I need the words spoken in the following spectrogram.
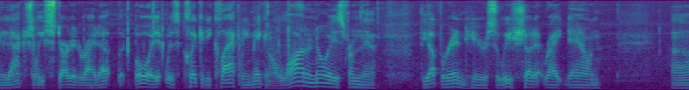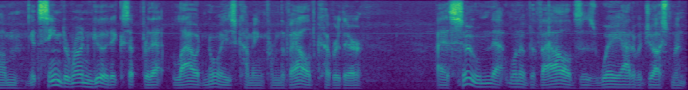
and it actually started right up but boy it was clickety clackety making a lot of noise from the the upper end here so we shut it right down um, it seemed to run good except for that loud noise coming from the valve cover there. I assume that one of the valves is way out of adjustment.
